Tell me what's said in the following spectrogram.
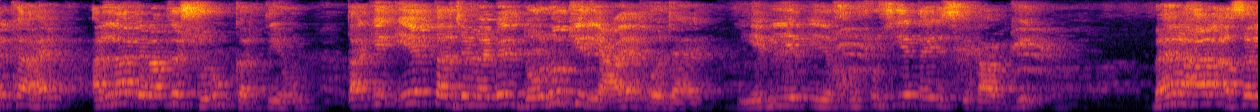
رکھا ہے، اللہ کے نام سے شروع کرتی ہوں تاکہ ایک ترجمے میں دونوں کی رعایت ہو جائے۔ یہ بھی ایک خصوصیت ہے اس کتاب کی۔ بہرحال اصل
